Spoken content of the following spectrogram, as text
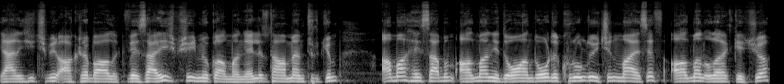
Yani hiçbir akrabalık vesaire hiçbir şeyim yok Almanya ile. Tamamen Türk'üm. Ama hesabım Almanya'da o anda orada kurulduğu için maalesef Alman olarak geçiyor.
